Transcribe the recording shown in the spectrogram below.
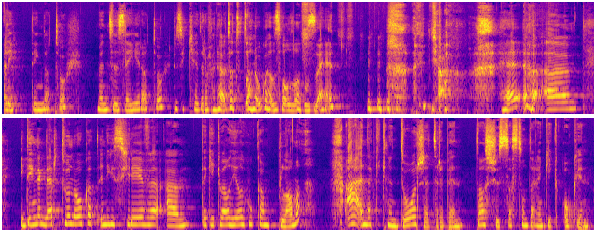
Allee, ik denk dat toch. Mensen zeggen dat toch, dus ik ga ervan uit dat het dan ook wel zo zal zijn. ja. Hè? Ehm, ik denk dat ik daar toen ook had ingeschreven ehm, dat ik wel heel goed kan plannen. Ah, en dat ik een doorzetter ben. Dat is dat stond daar denk ik ook in.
